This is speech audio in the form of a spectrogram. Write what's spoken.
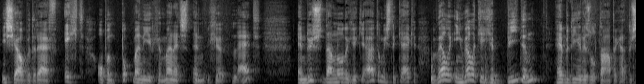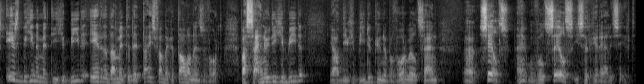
is jouw bedrijf echt op een topmanier gemanaged en geleid. En dus dan nodig ik je uit om eens te kijken wel, in welke gebieden hebben die resultaten gehad. Dus eerst beginnen met die gebieden, eerder dan met de details van de getallen enzovoort. Wat zijn nu die gebieden? Ja, die gebieden kunnen bijvoorbeeld zijn uh, sales. Hè? Hoeveel sales is er gerealiseerd?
